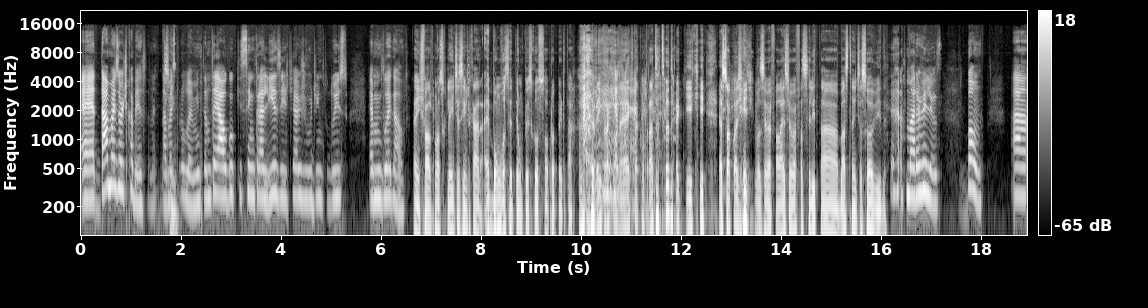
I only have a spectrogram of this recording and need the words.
é, dá mais dor de cabeça, né? Dá Sim. mais problema. Então, ter algo que centralize e te ajude em tudo isso é muito legal. É, a gente fala pro nosso cliente assim, cara, é bom você ter um pescoço só para apertar. Vem pra Conecta, contrata tudo aqui, que é só com a gente que você vai falar, isso vai facilitar bastante a sua vida. Maravilhoso. Bom, ah,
